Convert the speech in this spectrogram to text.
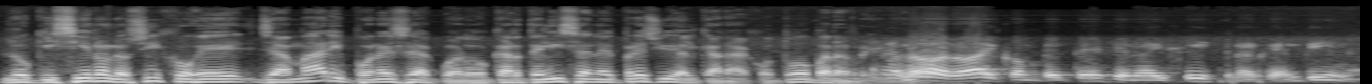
lo que hicieron los hijos es llamar y ponerse de acuerdo, cartelizan el precio y al carajo, todo para arriba. no, no hay competencia, no existe en Argentina.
